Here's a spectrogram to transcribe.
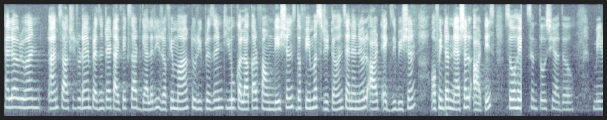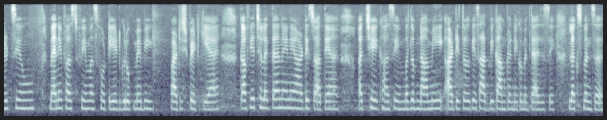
Hello everyone, I am Sakshi. Today I am present at IFEX Art Gallery, Rafi Mark, to represent you Kalakar Foundation's The Famous Returns, an annual art exhibition of international artists. So here संतोष यादव मेरठ से हूँ मैंने फ़र्स्ट फ़ेमस 48 ग्रुप में भी पार्टिसिपेट किया है काफ़ी अच्छा लगता है नए नए आर्टिस्ट आते हैं अच्छे खासे मतलब नामी आर्टिस्टों के साथ भी काम करने को मिलता है जैसे लक्ष्मण सर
